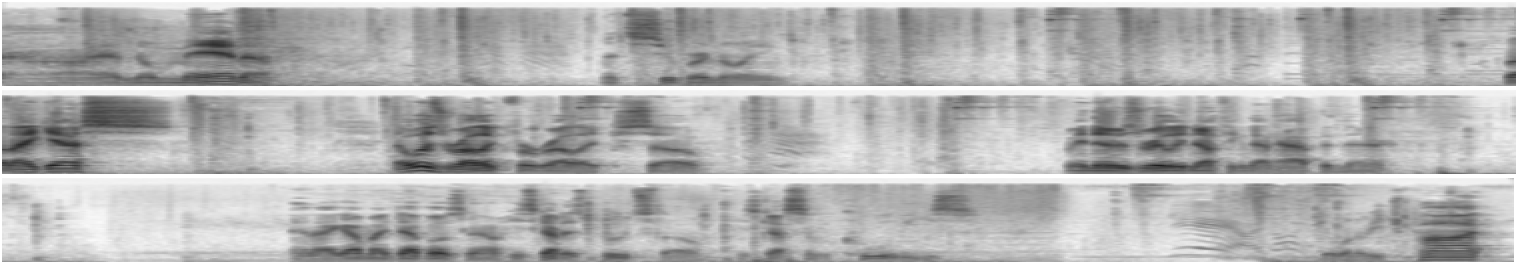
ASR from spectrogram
Ah, I have no mana. Super annoying. But I guess that was relic for relic, so I mean there was really nothing that happened there. And I got my devos now. He's got his boots though. He's got some coolies. Get one of each pot.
